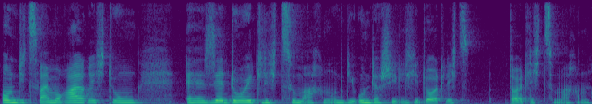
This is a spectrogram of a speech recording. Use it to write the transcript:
um die zwei Moralrichtungen äh, sehr deutlich zu machen, um die unterschiedliche deutlich, deutlich zu machen.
